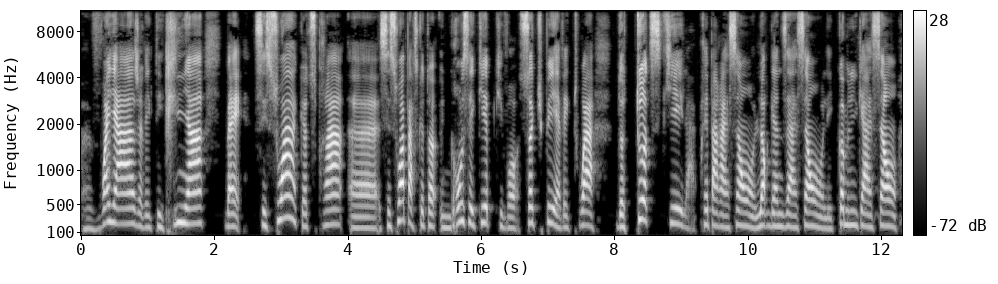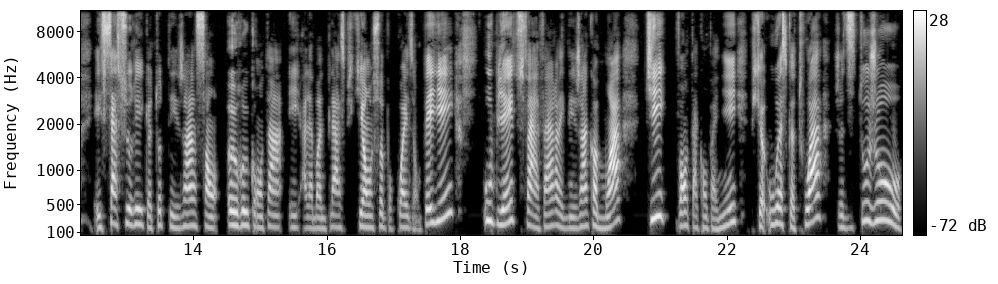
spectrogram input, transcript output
un voyage avec tes clients, ben c'est soit que tu prends, euh, c'est soit parce que tu as une grosse équipe qui va s'occuper avec toi de tout ce qui est la préparation, l'organisation, les communications et s'assurer que tous tes gens sont heureux, contents et à la bonne place puis qui ont ça pourquoi ils ont payé, ou bien tu fais affaire avec des gens comme moi qui vont t'accompagner puis que où est-ce que toi, je dis toujours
